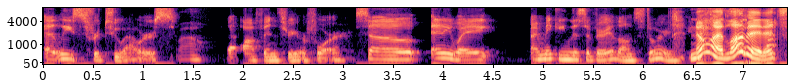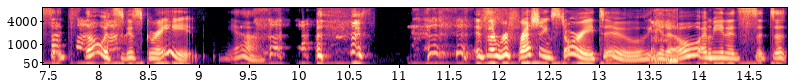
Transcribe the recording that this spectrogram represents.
at least for two hours, Wow. often three or four. So, anyway, I'm making this a very long story. No, I love it. It's it's no, it's it's great. Yeah. It's a refreshing story too, you know? I mean, it's it's a,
